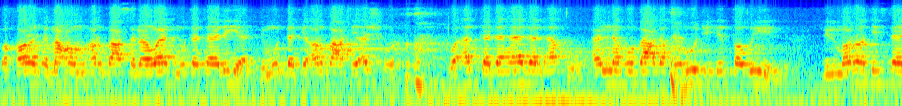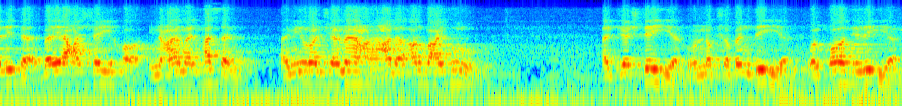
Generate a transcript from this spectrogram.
وخرج معهم أربع سنوات متتالية لمدة أربعة أشهر. وأكد هذا الأخ أنه بعد خروجه الطويل للمرة الثالثة بيع الشيخ إنعام الحسن أمير الجماعة على أربع طرق. الجشتية والنقشبندية والقادرية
